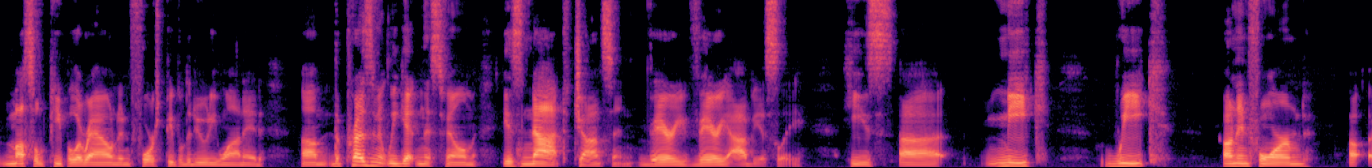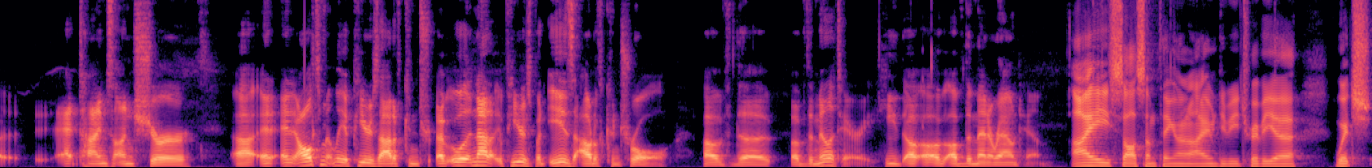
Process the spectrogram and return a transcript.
muscled people around and forced people to do what he wanted. Um, the president we get in this film is not Johnson, very, very obviously. He's uh, meek, weak, uninformed, uh, at times unsure, uh, and, and ultimately appears out of control. Well, not appears, but is out of control of the of the military. He of, of the men around him. I saw something on IMDb trivia, which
